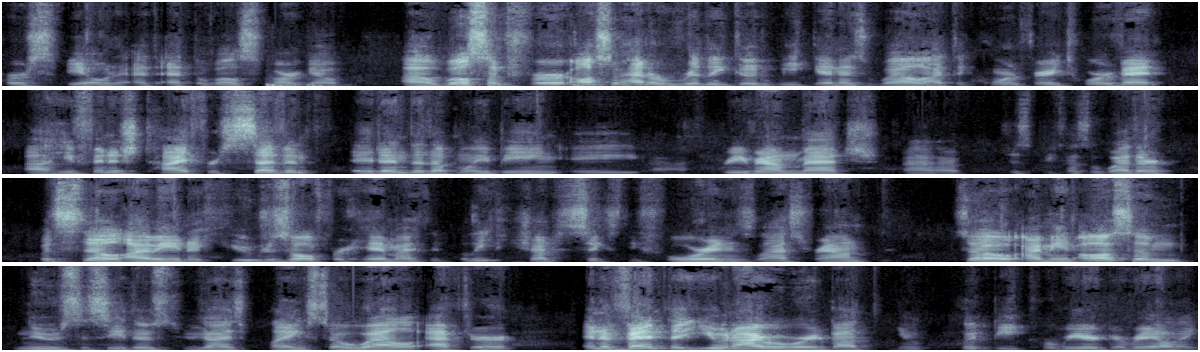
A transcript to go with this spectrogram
purse field at, at the Wells Fargo. Uh, Wilson Furr also had a really good weekend as well at the Corn Ferry Tour event. Uh, he finished tied for seventh. It ended up only being a uh, three round match uh, just because of weather. But still, I mean, a huge result for him. I believe he shot a 64 in his last round. So, I mean, awesome news to see those two guys playing so well after an event that you and I were worried about, you know, could be career derailing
